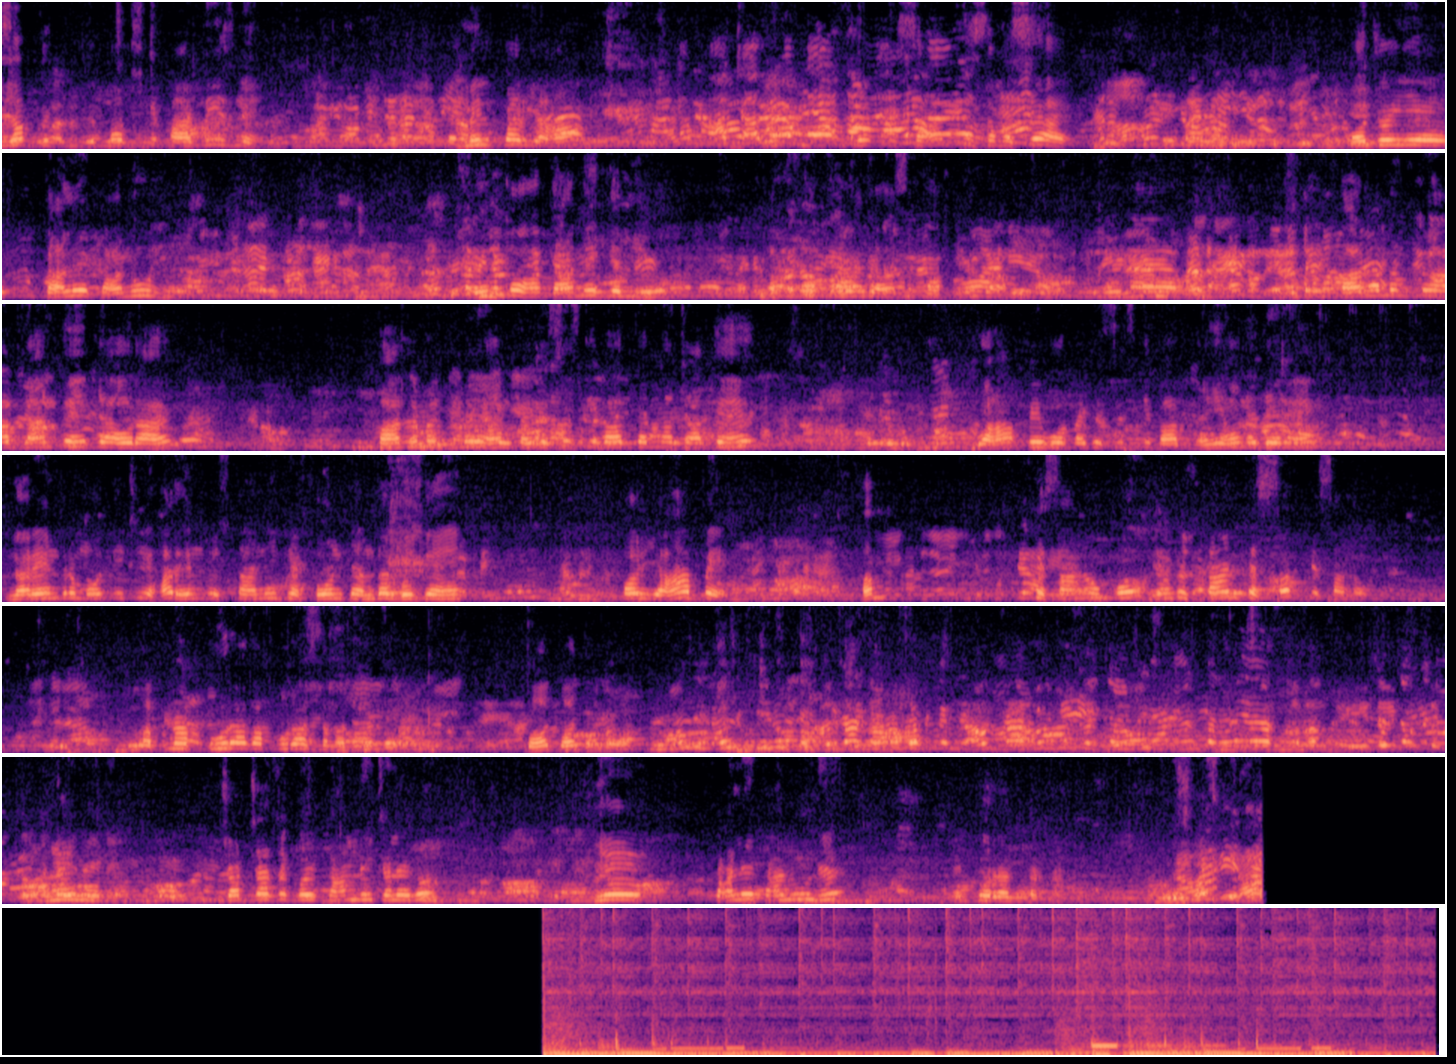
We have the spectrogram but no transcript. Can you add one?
सब विपक्ष की पार्टीज़ ने मिलकर यहाँ जो किसान की समस्या है और जो ये काले कानून उनको हटाने के लिए अपना यहाँ सपोर्ट किया पार्लियामेंट में आप जानते हैं क्या हो रहा है? पार्लियामेंट में हम पेगासस की बात करना चाहते हैं। वहाँ पे वो पेगासस की बात नहीं होने दे रहे हैं। नरेंद्र मोदी जी हर हिंदुस्तानी के फ़ोन के अंदर घुस गए हैं। और यहाँ पे हम किसानों को, हिंदुस्तान के सब किसानों को अपना पूरा का पूरा समर्थन दे बहुत बहुत धन्यवाद। नहीं नहीं नहीं। चर्चा से कोई काम नहीं चलेगा। ये काले कानून है, इनको रद्द करना।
